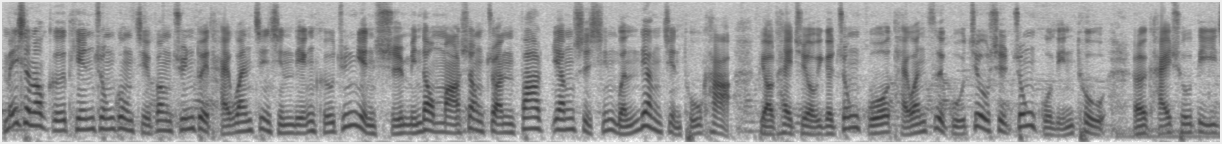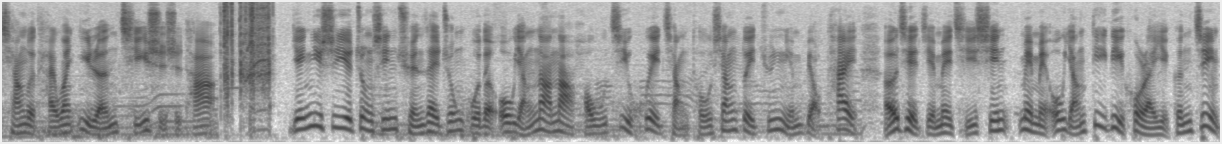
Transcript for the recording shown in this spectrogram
没想到隔天中共解放军对台湾进行联合军演时，明道马上转发央视新闻亮剑图卡，表态只有一个中国，台湾自古就是中国领土。而开出第一枪的台湾艺人其实是他。演艺事业重心全在中国的欧阳娜娜毫无忌讳抢头香对军演表态，而且姐妹齐心，妹妹欧阳弟弟后来也跟进。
